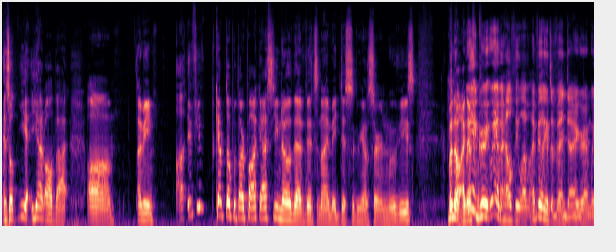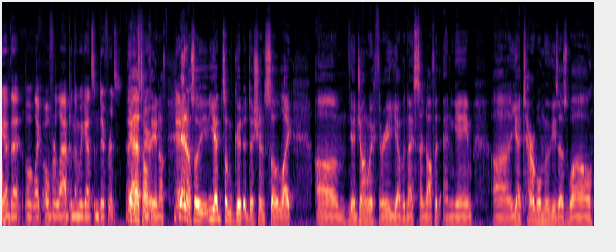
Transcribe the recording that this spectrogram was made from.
And so yeah, you had all that. Um, I mean, uh, if you've kept up with our podcast, you know that Vince and I may disagree on certain movies. But no, I We definitely agree. We have a healthy level. I feel like it's a Venn diagram. We have that oh, like overlap, and then we got some difference. I yeah, it's that's healthy enough. Yeah. Yeah. no. So you had some good additions. So like, um, yeah, John Wick three. You have a nice send off with Endgame. Uh, you had terrible movies as well,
